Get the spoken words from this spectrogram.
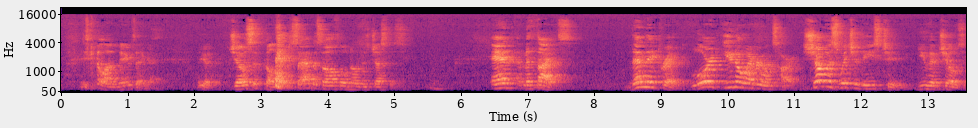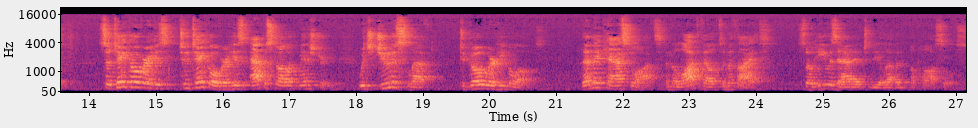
He's got a lot of names, that guy. Joseph called Barsabbas, also known as Justus, and Matthias. Then they prayed, Lord, you know everyone's heart. Show us which of these two you have chosen. So take over his to take over his apostolic ministry which Judas left to go where he belongs. Then they cast lots, and the lot fell to Matthias. So he was added to the eleven apostles.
